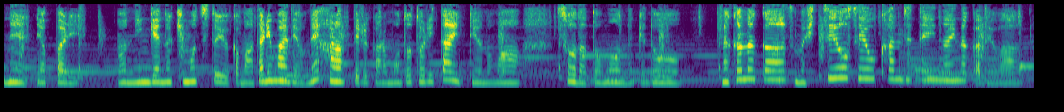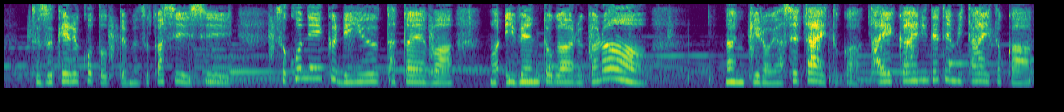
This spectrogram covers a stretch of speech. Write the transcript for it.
ね、やっぱり、まあ、人間の気持ちというか、まあ、当たり前だよね。払ってるから元取りたいっていうのはそうだと思うんだけど、なかなかその必要性を感じていない中では、続けることって難しいし、そこに行く理由、例えば、まあ、イベントがあるから、何キロ痩せたいとか、大会に出てみたいとか、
